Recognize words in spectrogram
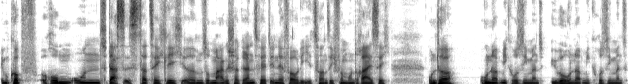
im Kopf rum und das ist tatsächlich ähm, so magischer Grenzwert in der VDI 2035. Unter 100 Mikrosiemens, über 100 Mikrosiemens.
